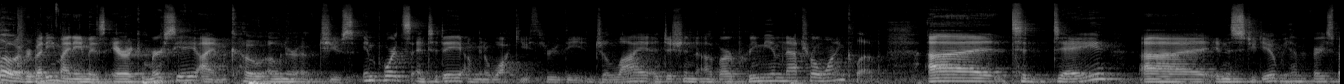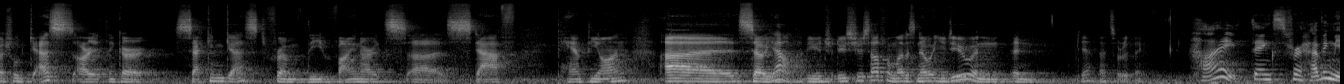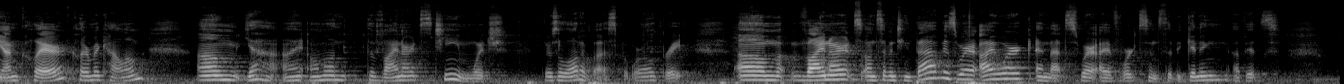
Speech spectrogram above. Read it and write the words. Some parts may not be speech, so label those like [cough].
Hello, everybody. My name is Eric Mercier. I am co owner of Juice Imports, and today I'm going to walk you through the July edition of our Premium Natural Wine Club. Uh, today, uh, in the studio, we have a very special guest, our, I think our second guest from the Vine Arts uh, staff pantheon. Uh, so, yeah, I'll have you introduce yourself and let us know what you do and, and yeah, that sort of thing. Hi, thanks for having me. I'm Claire, Claire McCallum. Um, yeah, I, am on the Vine Arts team, which there's a lot of us, but we're all great. Um, Vine Arts on 17th Ave is where I work, and that's where I've worked since the beginning of its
